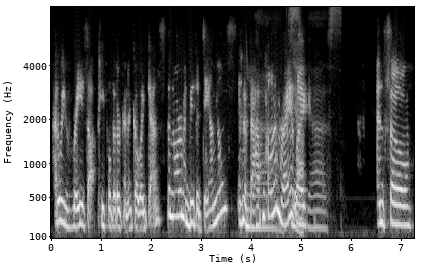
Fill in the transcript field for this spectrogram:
how do we raise up people that are going to go against the norm and be the Daniels in a yeah. Babylon, right? Yeah. Like, yes. And so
